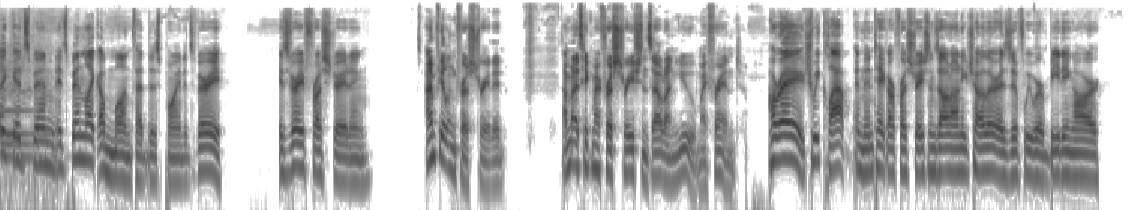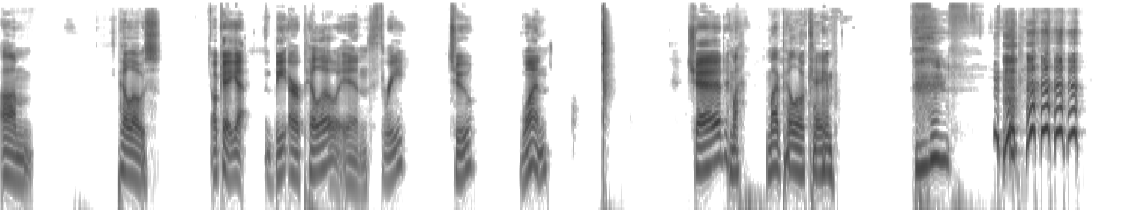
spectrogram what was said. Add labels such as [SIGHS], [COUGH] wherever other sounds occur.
like it's been it's been like a month at this point. It's very it's very frustrating. I'm feeling frustrated. I'm gonna take my frustrations out on you, my friend. Hooray! Should we clap and then take our frustrations out on each other as if we were beating our um pillows? Okay, yeah. Beat our pillow in three, two, one. Chad. My my pillow came. [LAUGHS] [LAUGHS]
